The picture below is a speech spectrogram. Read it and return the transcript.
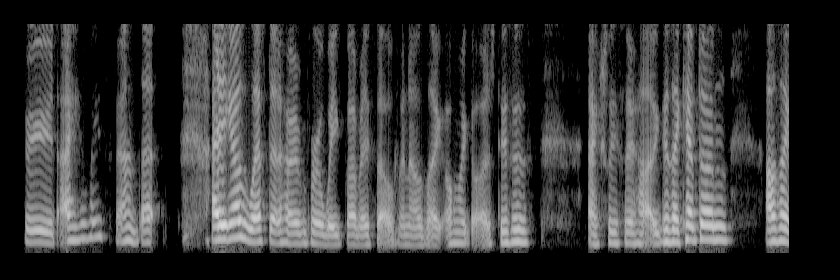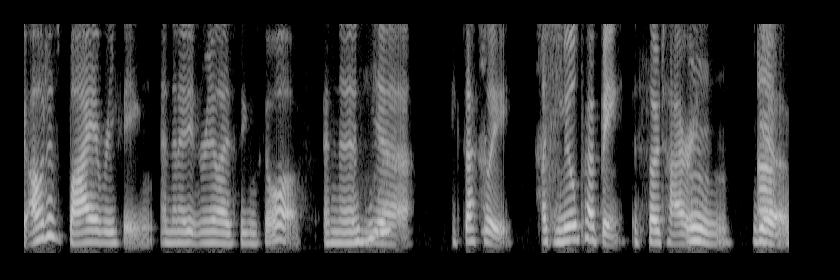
food. I always found that. I think I was left at home for a week by myself and I was like, oh my gosh, this is actually so hard because I kept on. I was like, I'll just buy everything, and then I didn't realize things go off, and then Yeah, exactly. Like meal prepping is so tiring. Mm, yeah,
